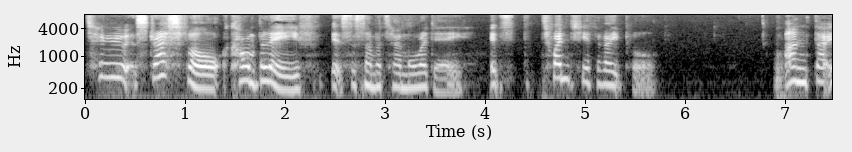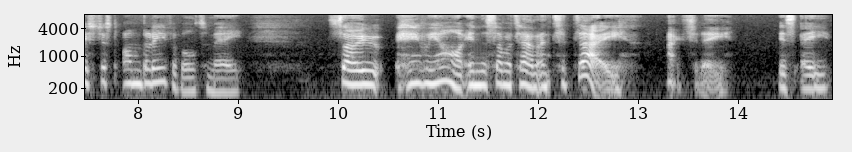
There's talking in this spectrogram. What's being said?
too stressful. I can't believe it's the summer term already. It's the 20th of April, and that is just unbelievable to me. So here we are in the summer term, and today, actually, is a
